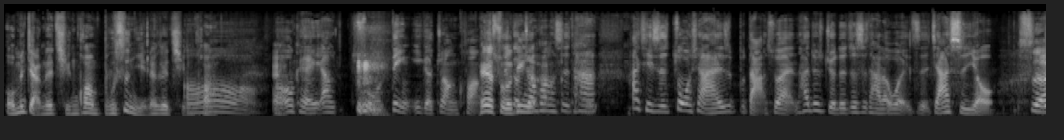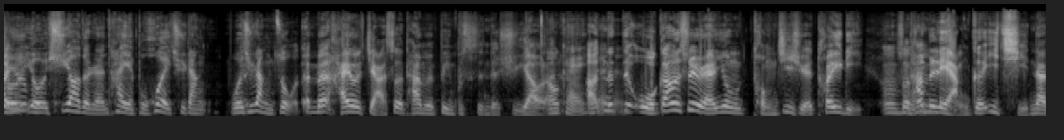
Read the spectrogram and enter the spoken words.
我们讲的情况不是你那个情况哦。OK，要锁定一个状况。要锁定状况是他，他其实坐下来还是不打算，他就觉得这是他的位置。假使有是啊，有有需要的人，他也不会去让，不会去让座的。没，还有假设他们并不是真的需要了。OK，啊，那我刚刚虽然用统计学推理说他们两个一起，那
